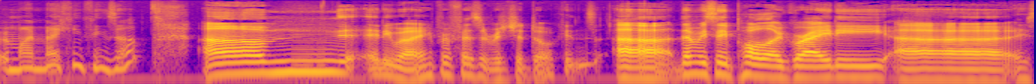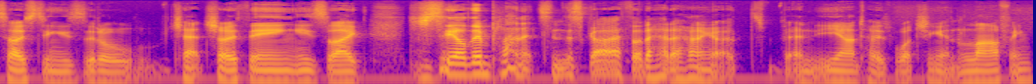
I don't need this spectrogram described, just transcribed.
am I making things up? Um, anyway, Professor Richard Dawkins. Uh, then we see Paul O'Grady. Uh, he's hosting his little chat show thing. He's like, "Did you see all them planets in the sky? I thought I had a hangout." And Ianto's watching it and laughing.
